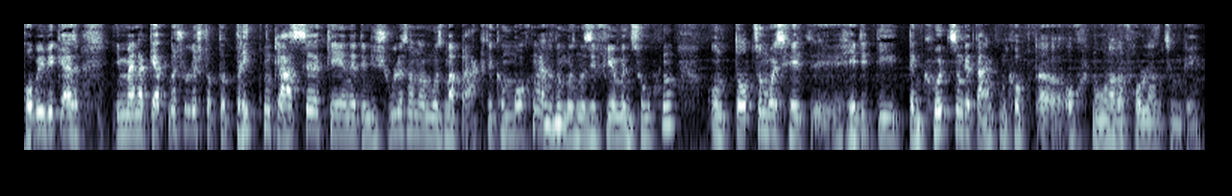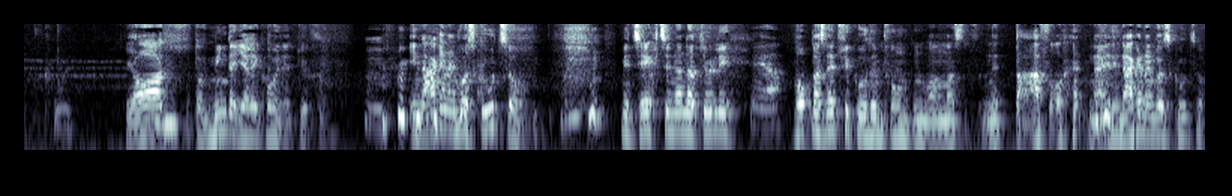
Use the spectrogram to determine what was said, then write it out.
Habe ich wirklich, also in meiner Gärtnerschule statt der dritten Klasse gehe ich nicht in die Schule, sondern muss man ein Praktikum machen, also da muss man sich Firmen suchen und dazu hätte, hätte ich die, den kurzen Gedanken gehabt, äh, acht Monate auf Holland zu gehen. Cool. Ja, das, da minderjährig habe ich nicht dürfen. Im Nachhinein war es gut so. Mit 16 Jahren natürlich Ja. hat man es nicht für gut empfunden, wenn man es nicht darf. Nein, im Nachhinein war es gut so.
